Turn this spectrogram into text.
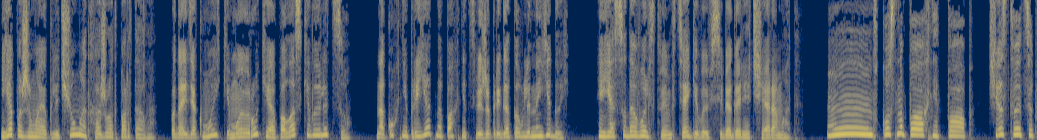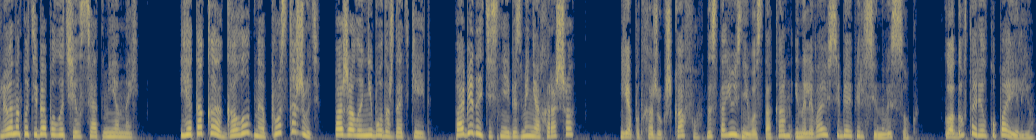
Я пожимаю плечом и отхожу от портала. Подойдя к мойке, мою руки и ополаскиваю лицо. На кухне приятно пахнет свежеприготовленной едой. Я с удовольствием втягиваю в себя горячий аромат. «Ммм, вкусно пахнет, пап. Чувствую, цыпленок у тебя получился отменный. Я такая голодная, просто жуть. Пожалуй, не буду ждать Кейт. Пообедайте с ней без меня, хорошо?» Я подхожу к шкафу, достаю из него стакан и наливаю себе апельсиновый сок. Кладу в тарелку паэлью.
